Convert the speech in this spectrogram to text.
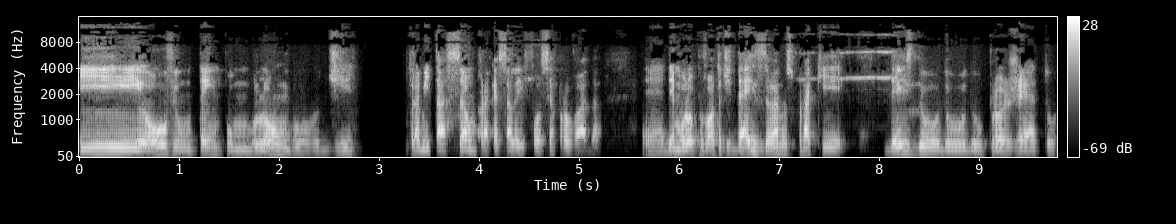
e houve um tempo longo de tramitação para que essa lei fosse aprovada. É, demorou por volta de 10 anos para que, desde o do, do projeto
